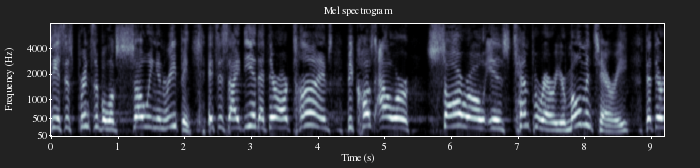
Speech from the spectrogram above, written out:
See, it's this principle of sowing and reaping. It's this idea that there are times because our sorrow is temporary or momentary, that their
